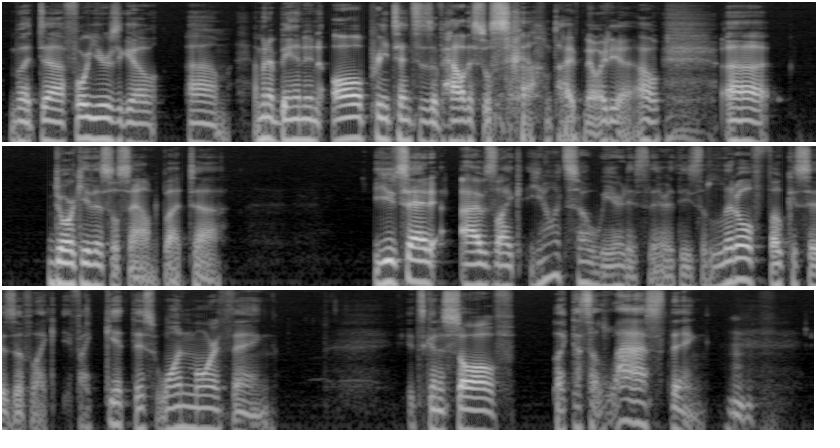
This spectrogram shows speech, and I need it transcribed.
but uh, four years ago, Um, I'm going to abandon all pretenses of how this will sound. I have no idea how uh, dorky this will sound, but uh, you said I was like, you know what's so weird is there are these little focuses of like, if I get this one more thing, it's going to solve. Like that's the last thing, Mhm.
